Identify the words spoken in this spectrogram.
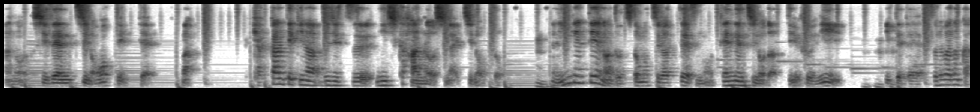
あの自然知能って言って、まあ、客観的な事実にしか反応しない知能と、うん、人間っていうのはどっちとも違ってその天然知能だっていうふうに言っててそれはなんか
